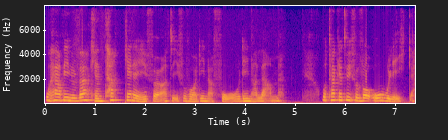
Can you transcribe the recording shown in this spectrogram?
Och här vill vi verkligen tacka dig för att vi får vara dina får och dina lamm. Och tack att vi får vara olika.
